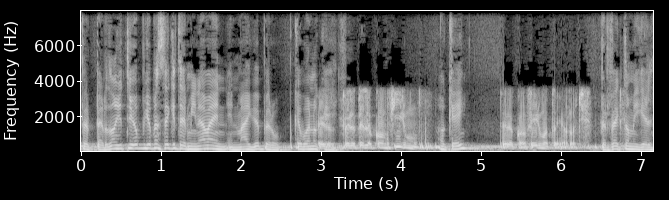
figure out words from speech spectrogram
pero perdón, yo, yo pensé que terminaba en, en mayo, pero qué bueno pero, que... Pero te lo confirmo. Ok. Te lo confirmo, Toño Rocha. Perfecto, Miguel.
